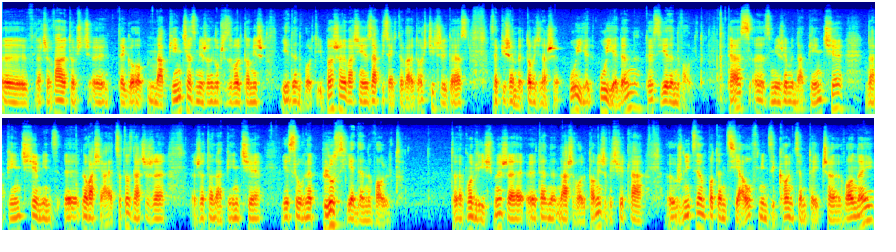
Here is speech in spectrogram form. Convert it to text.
y, znaczy wartość y, tego napięcia zmierzonego przez woltomierz 1 V. I proszę właśnie zapisać te wartości, czyli teraz zapiszemy, to będzie nasze U1, U1 to jest 1 V. Teraz y, zmierzymy napięcie, napięcie między, no właśnie, ale co to znaczy, że, że to napięcie jest równe plus 1 V? to jak mówiliśmy, że ten nasz woltomierz wyświetla różnicę potencjałów między końcem tej czerwonej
